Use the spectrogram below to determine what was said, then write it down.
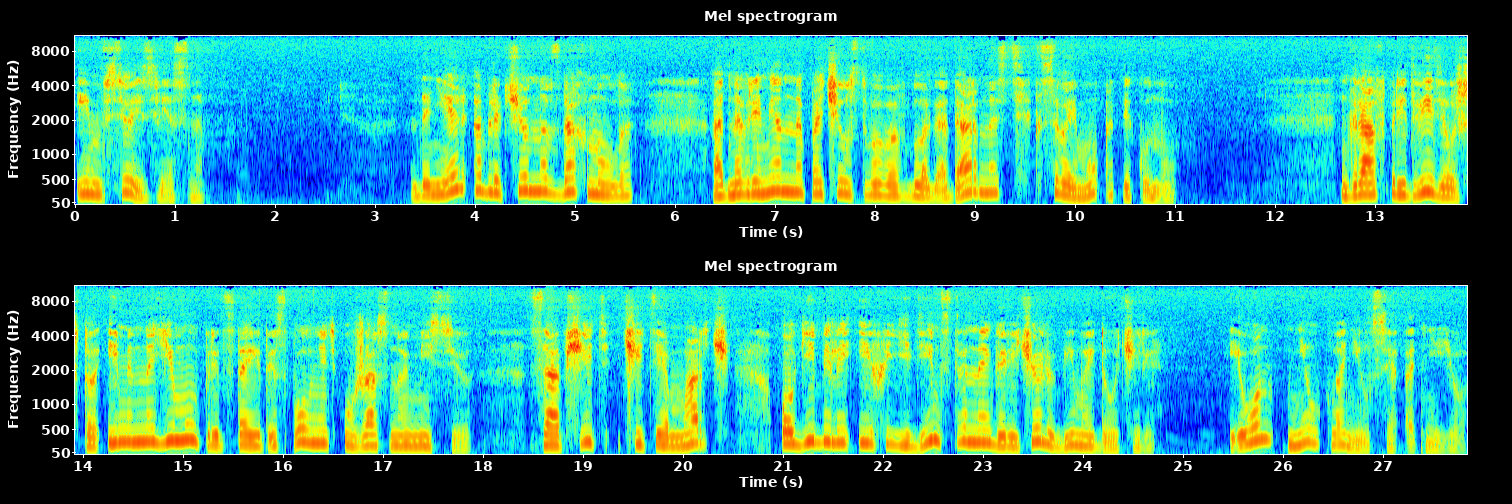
«Им все известно». Даниэль облегченно вздохнула, одновременно почувствовав благодарность к своему опекуну. Граф предвидел, что именно ему предстоит исполнить ужасную миссию — сообщить Чите Марч о гибели их единственной горячо любимой дочери. И он не уклонился от нее.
